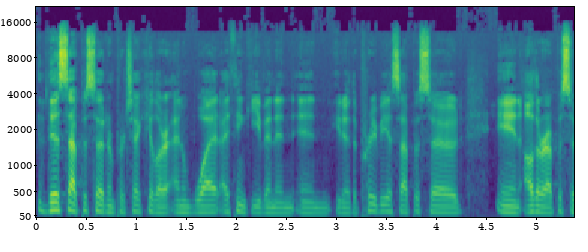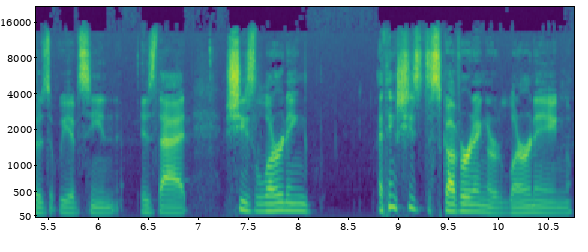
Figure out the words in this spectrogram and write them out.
this episode in particular and what I think even in, in you know the previous episode, in other episodes that we have seen, is that she's learning I think she's discovering or learning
